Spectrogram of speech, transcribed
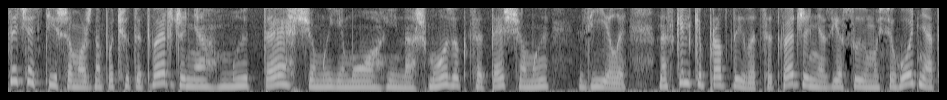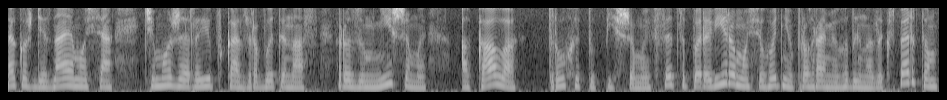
Все частіше можна почути твердження: ми те, що ми їмо, і наш мозок це те, що ми з'їли. Наскільки правдиве це твердження, з'ясуємо сьогодні, а також дізнаємося, чи може рибка зробити нас розумнішими, а кава трохи тупішими. Все це перевіримо сьогодні у програмі Година з експертом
